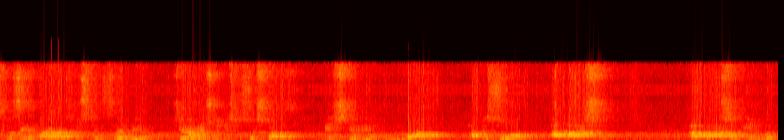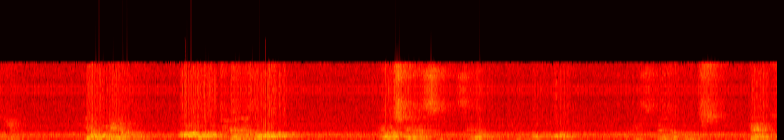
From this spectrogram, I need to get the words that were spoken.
Se você reparar, dificilmente você vai ver. Geralmente, o que as pessoas fazem? Número 9, a pessoa abaixa, abaixa a vírgula aqui e aumenta a ordem de grandeza lá. Ela escreve assim, 0,9 vezes 10 a 2. Entende?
